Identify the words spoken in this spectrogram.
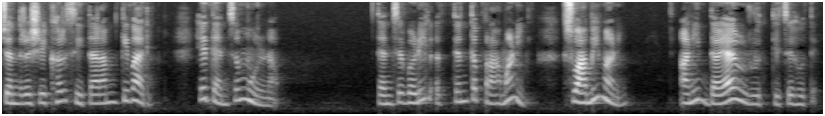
चंद्रशेखर सीताराम तिवारी हे त्यांचं मूळ नाव. त्यांचे वडील अत्यंत प्रामाणिक स्वाभिमानी आणि दयाळू वृत्तीचे होते.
